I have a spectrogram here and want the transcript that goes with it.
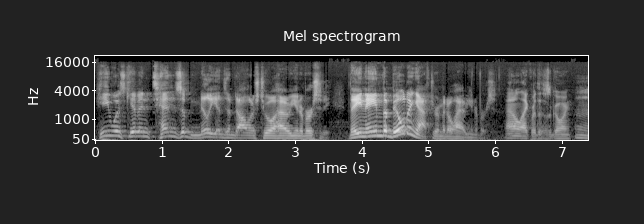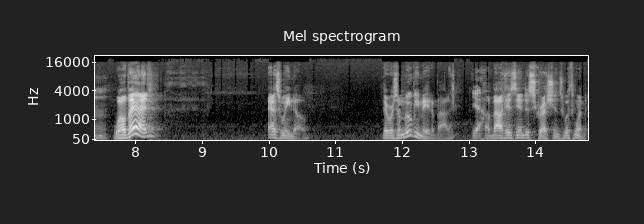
He was given tens of millions of dollars to Ohio University. They named the building after him at Ohio University. I don't like where this is going. Well, then, as we know, there was a movie made about it, Yeah. about his indiscretions with women.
